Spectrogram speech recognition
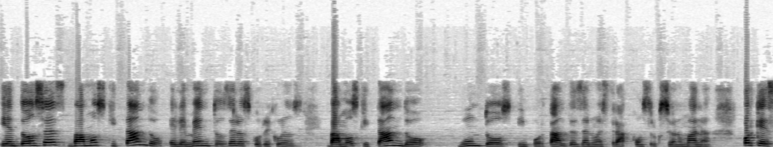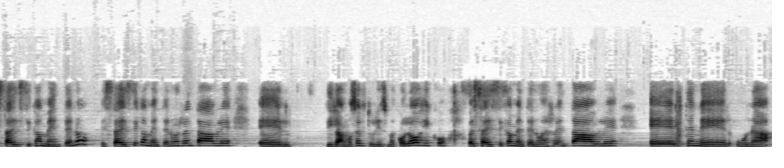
Y entonces vamos quitando elementos de los currículums, vamos quitando puntos importantes de nuestra construcción humana, porque estadísticamente no, estadísticamente no es rentable el, digamos, el turismo ecológico, o estadísticamente no es rentable el tener una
